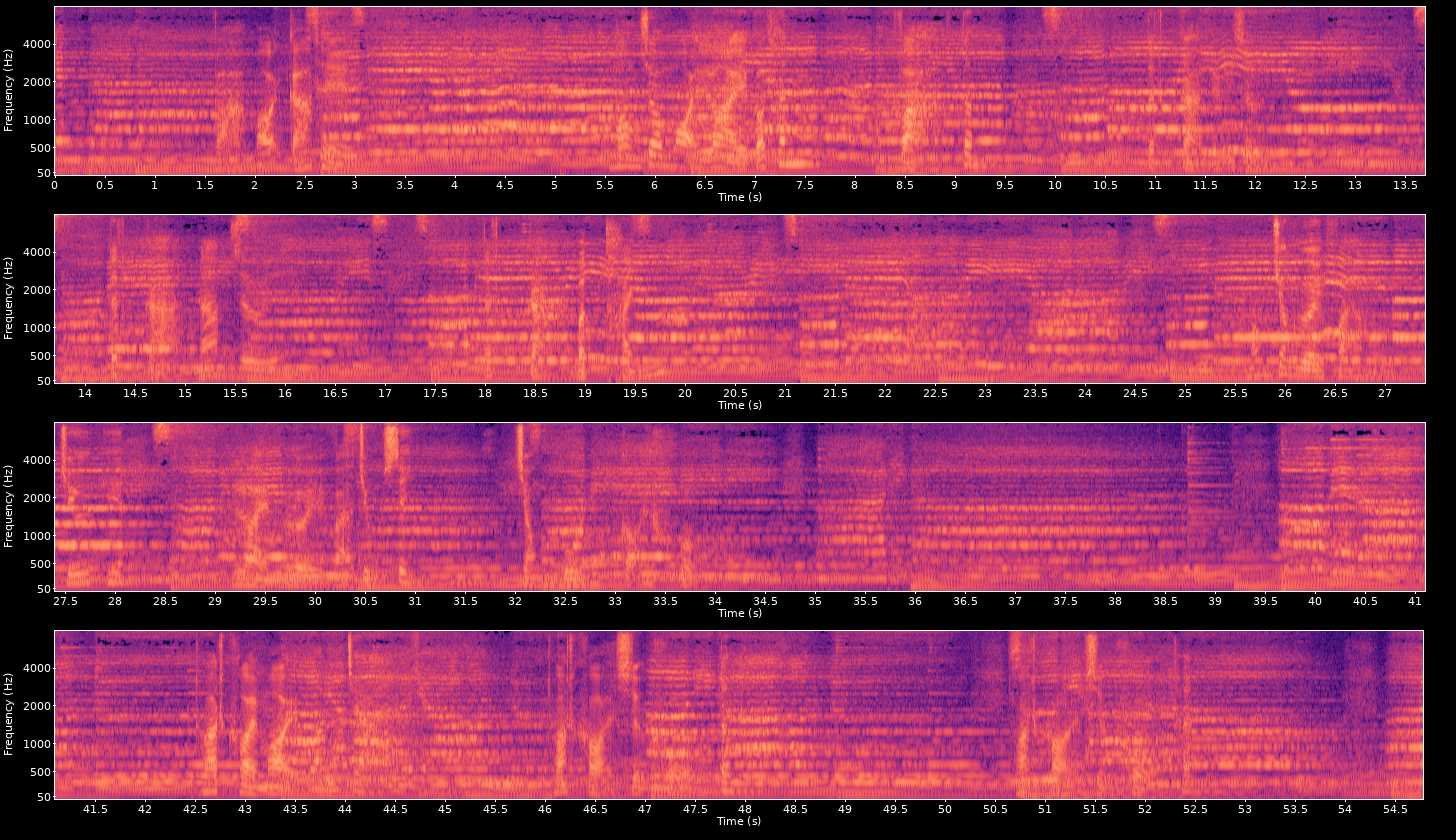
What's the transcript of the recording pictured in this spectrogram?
và mọi cá thể. Mong cho mọi loài có thân và tâm, tất cả nữ giới, tất cả nam giới, tất cả bậc thánh. Mong cho người phàm chư thiên, loài người và chúng sinh trong bốn cõi khổ. Thoát khỏi mọi oan trái thoát khỏi sự khổ tâm. Thoát khỏi sự khổ thân.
